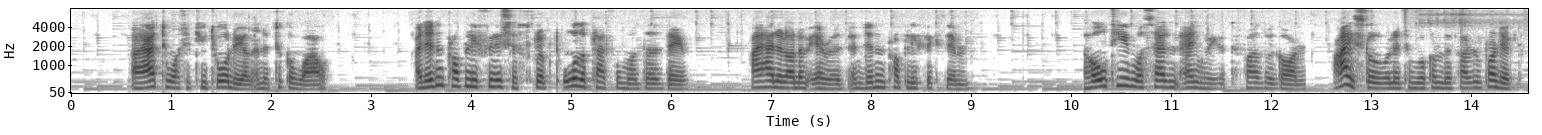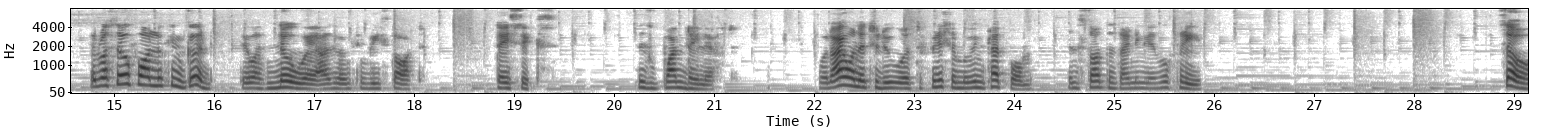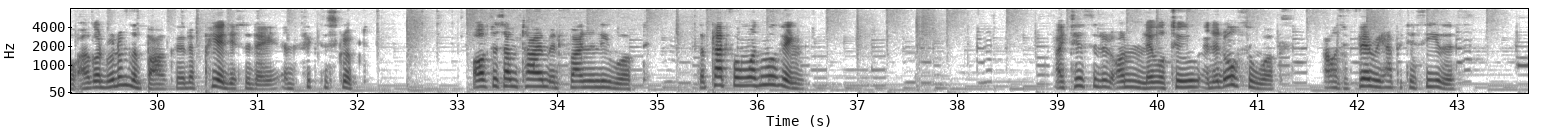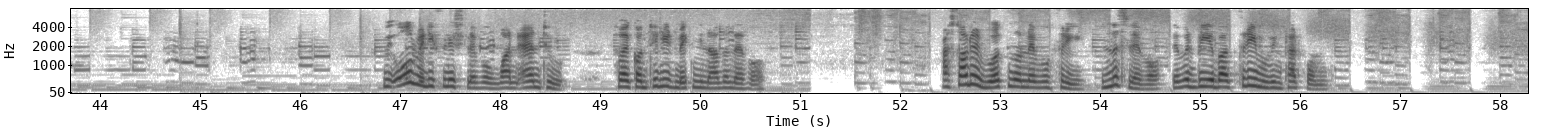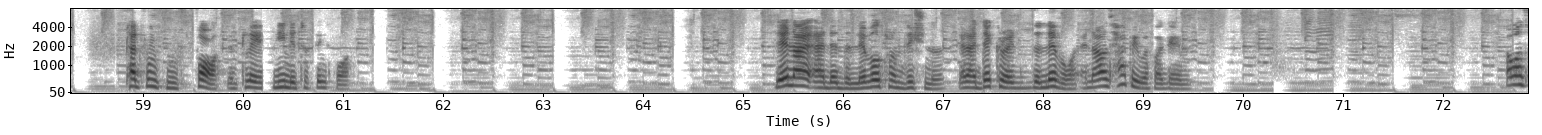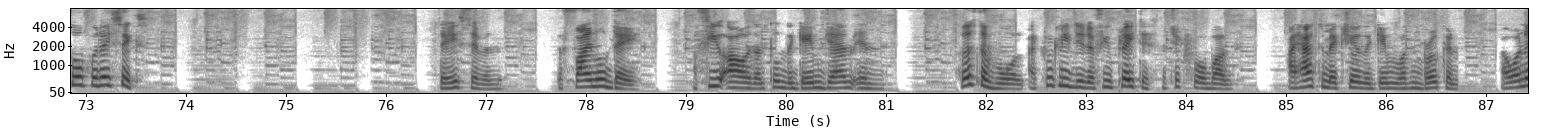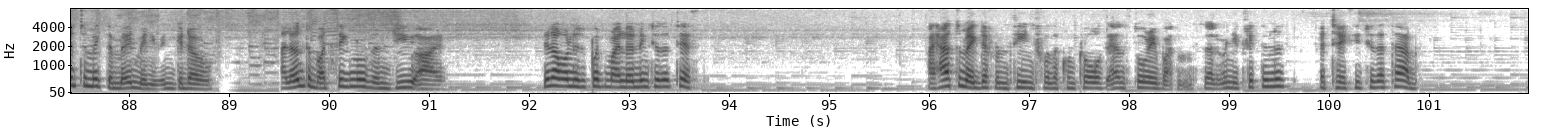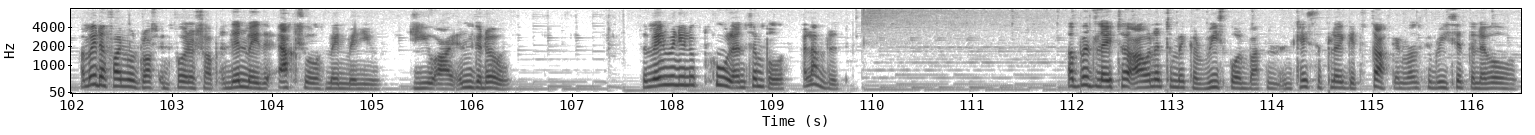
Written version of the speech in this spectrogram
I had to watch a tutorial and it took a while. I didn't properly finish the script or the platform on Thursday. I had a lot of errors and didn't properly fix them. The whole team was sad and angry that the files were gone. I still wanted to work on the current project. It was so far looking good. There was no way I was going to restart. Day 6. There's one day left. What I wanted to do was to finish the moving platform and start designing level 3. So, I got rid of the bug that appeared yesterday and fixed the script. After some time, it finally worked. The platform was moving. I tested it on level 2 and it also works. I was very happy to see this. We already finished level 1 and 2, so I continued making another level. I started working on level 3. In this level, there would be about 3 moving platforms. Platforms move fast and players needed to think fast. Then I added the level transitioner and I decorated the level and I was happy with our game. That was all for day 6. Day 7. The final day. A few hours until the game jam ends. First of all, I quickly did a few playtests to check for bugs. I had to make sure the game wasn't broken. I wanted to make the main menu in Godot. I learned about signals and GUI. Then I wanted to put my learning to the test. I had to make different scenes for the controls and story buttons so that when you click on it, it takes you to the tab. I made a final draft in Photoshop and then made the actual main menu, GUI, in Godot. The main menu looked cool and simple. I loved it. A bit later, I wanted to make a respawn button in case the player gets stuck and wants to reset the level.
